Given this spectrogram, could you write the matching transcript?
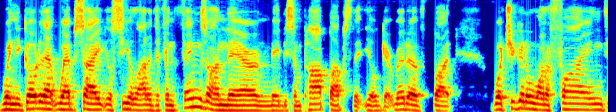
When you go to that website, you'll see a lot of different things on there and maybe some pop-ups that you'll get rid of. But what you're going to want to find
